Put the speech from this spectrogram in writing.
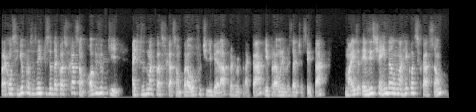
para conseguir o processo, a gente precisa da classificação. Óbvio que a gente precisa de uma classificação para a UFO te liberar para vir para cá e para a universidade te aceitar, mas existe ainda uma reclassificação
